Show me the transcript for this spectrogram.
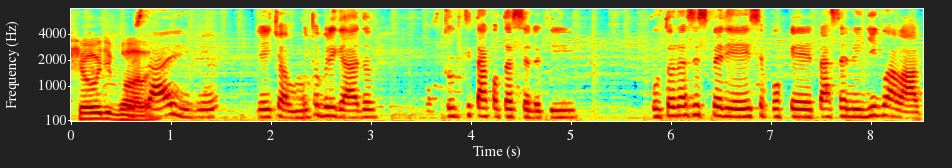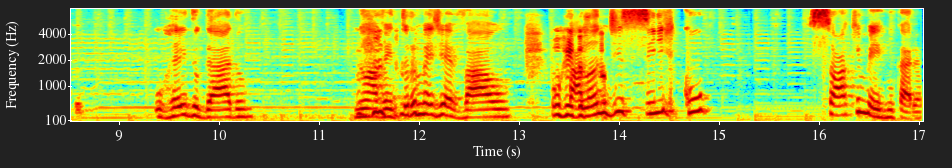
Show de bola. Está aí, viu? Gente, ó, muito obrigada por tudo que tá acontecendo aqui, por toda essa experiência, porque tá sendo inigualável. O rei do gado, numa aventura medieval, O rei do falando de circo, só aqui mesmo, cara.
